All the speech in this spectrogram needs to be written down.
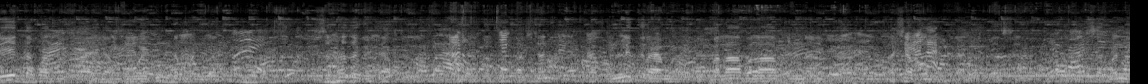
ते तपासून पाहिजे वैकुंठ पंढर सहजगती आपल्याला दर्शन त्या बला ते भला पुंडलिक अशा पुंडलिकरायाचं दर्शन सर्वांनी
